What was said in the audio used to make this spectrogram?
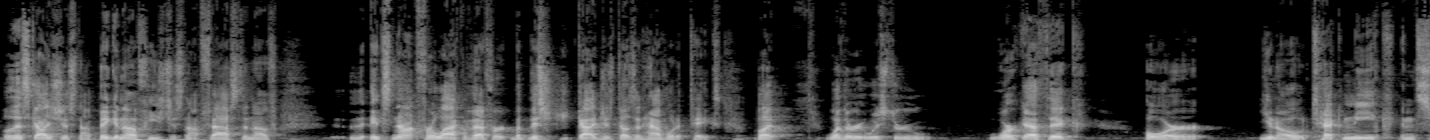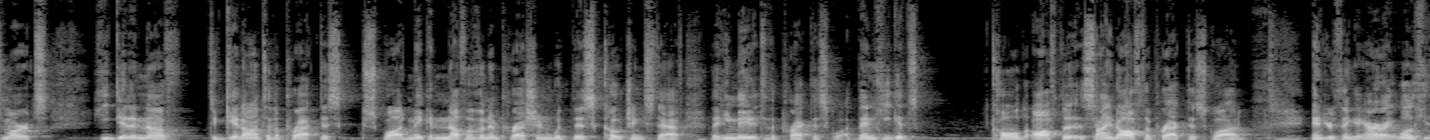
well, this guy's just not big enough. He's just not fast enough. It's not for lack of effort, but this guy just doesn't have what it takes. But whether it was through work ethic or, you know, technique and smarts, he did enough to get onto the practice squad, make enough of an impression with this coaching staff that he made it to the practice squad. Then he gets called off the signed off the practice squad and you're thinking all right well he,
